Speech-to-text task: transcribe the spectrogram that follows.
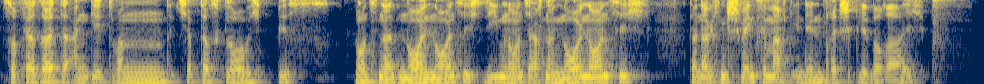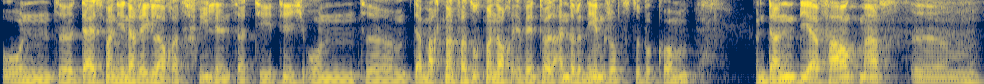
Softwareseite angeht, wann, ich habe das, glaube ich, bis 1999, 97, 98, 99. Dann habe ich einen Schwenk gemacht in den Brettspielbereich. Und äh, da ist man in der Regel auch als Freelancer tätig und äh, da macht man, versucht man auch eventuell andere Nebenjobs zu bekommen und dann die Erfahrung machst, ähm,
